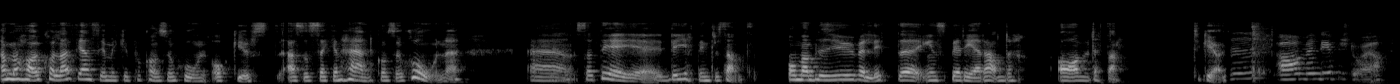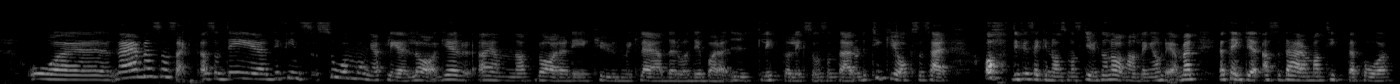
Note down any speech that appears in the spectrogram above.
ja, har kollat ganska mycket på konsumtion och just alltså second hand konsumtion. Eh, mm. Så att det, är, det är jätteintressant. Och man blir ju väldigt eh, inspirerad av detta. Tycker jag. Mm, ja, men det förstår jag. Och eh, nej men som sagt, alltså det, det finns så många fler lager än att bara det är kul med kläder och det är bara ytligt och liksom sånt där. Och det tycker jag också så här, oh, det finns säkert någon som har skrivit någon avhandling om det. Men jag tänker alltså det här om man tittar på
